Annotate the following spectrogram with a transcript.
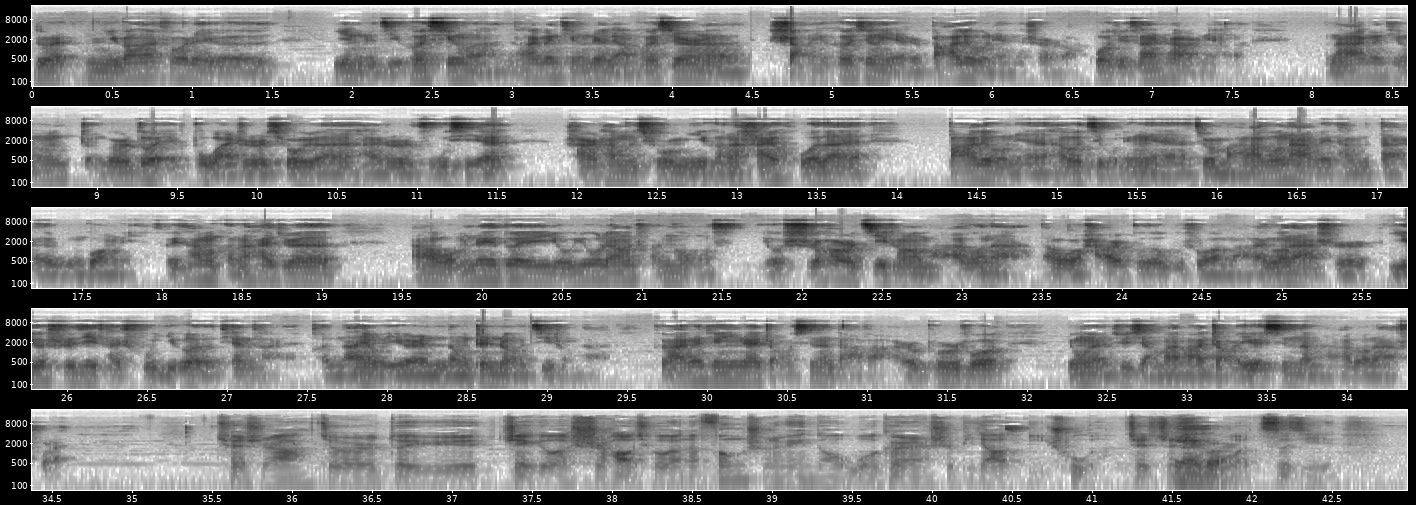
对你刚才说这个印着几颗星啊，阿根廷这两颗星呢，上一颗星也是八六年的事儿了，过去三十二年了。那阿根廷整个队，不管是球员还是足协，还是他们的球迷可能还活在八六年还有九零年，就是马拉多纳为他们带来的荣光里，所以他们可能还觉得啊，我们这队有优良传统，有十号继承了马拉多纳。但我还是不得不说，马拉多纳是一个世纪才出一个的天才，很难有一个人能真正继承他。所以阿根廷应该找个新的打法，而不是说永远去想办法找一个新的马拉多纳出来。确实啊，就是对于这个十号球员的封神运动，我个人是比较抵触的。这这是我自己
